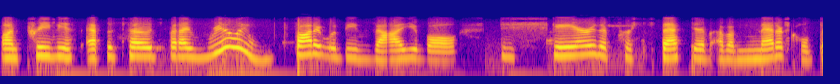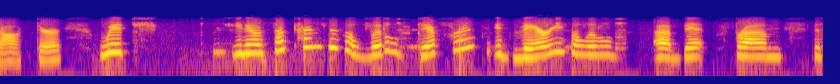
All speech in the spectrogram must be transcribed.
on previous episodes, but I really thought it would be valuable to share the perspective of a medical doctor, which you know sometimes is a little different. It varies a little a bit from the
